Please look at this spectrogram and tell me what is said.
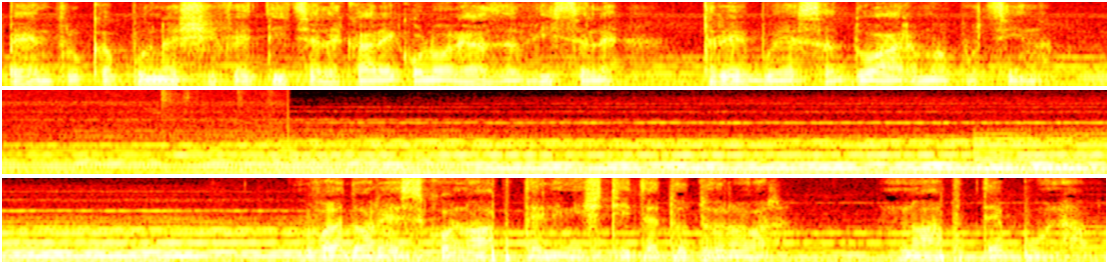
pentru că până și fetițele care colorează visele trebuie să doarmă puțin. Vă doresc o noapte liniștită tuturor. Noapte bună!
